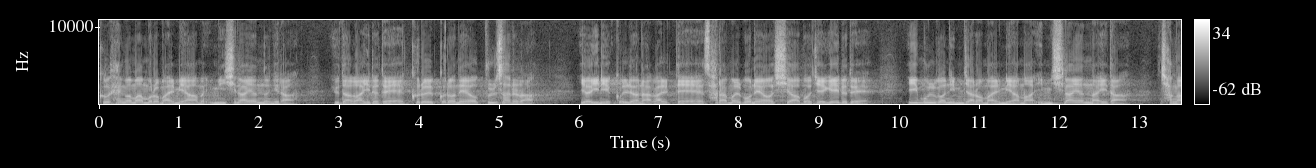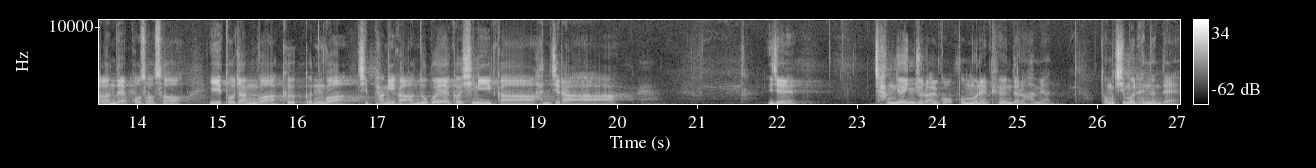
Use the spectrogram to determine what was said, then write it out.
그 행음함으로 말미암아 임신하였느니라 유다가 이르되 그를 끌어내어 불사르라 여인이 끌려 나갈 때 사람을 보내어 시아버지에게 이르되 이 물건 임자로 말미암아 임신하였나이다 청하건대 보소서 이 도장과 그 끈과 지팡이가 누구의 것이니까 한지라 이제 장녀인 줄 알고 본문의 표현대로 하면 동침을 했는데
